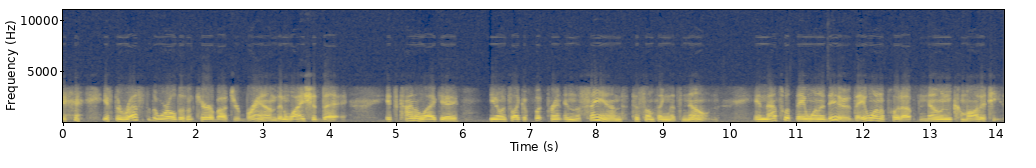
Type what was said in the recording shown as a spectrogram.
if the rest of the world doesn't care about your brand, then why should they? It's kind of like a, you know, it's like a footprint in the sand to something that's known. And that's what they want to do. They want to put up known commodities.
